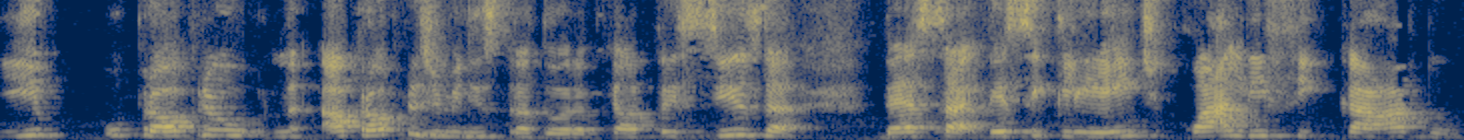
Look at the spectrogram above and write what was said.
e o próprio a própria administradora, porque ela precisa dessa desse cliente qualificado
